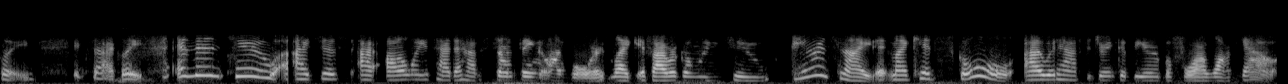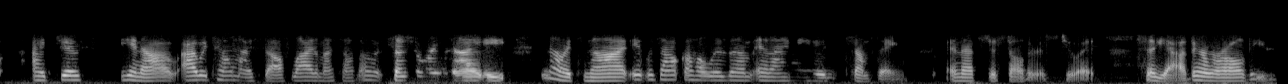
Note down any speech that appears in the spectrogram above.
Exactly exactly and then too i just i always had to have something on board like if i were going to parents night at my kids school i would have to drink a beer before i walked out I just, you know, I would tell myself, lie to myself, oh, it's social anxiety. No, it's not. It was alcoholism, and I needed something. And that's just all there is to it. So, yeah, there were all these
